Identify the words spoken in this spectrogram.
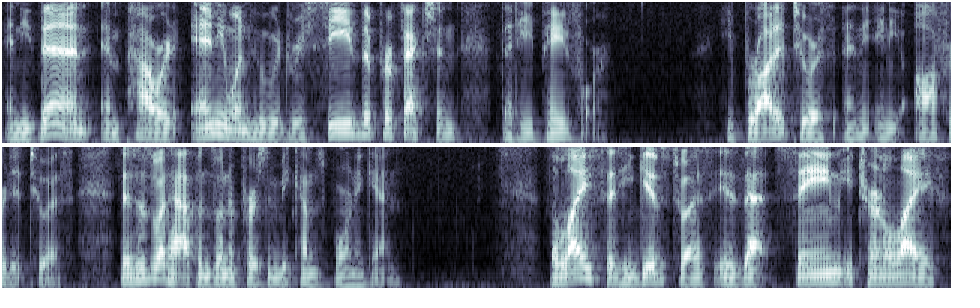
And he then empowered anyone who would receive the perfection that he paid for. He brought it to us and, and he offered it to us. This is what happens when a person becomes born again. The life that he gives to us is that same eternal life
